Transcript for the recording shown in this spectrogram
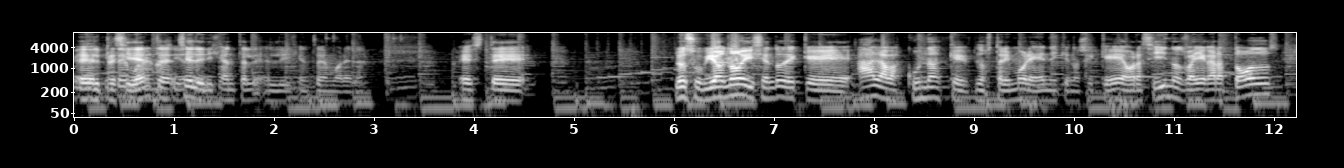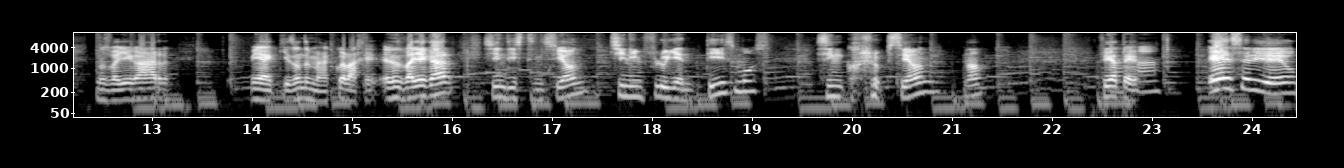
El presidente, sí, el dirigente, el, el dirigente de Morena. Este. Lo subió, ¿no? Diciendo de que. Ah, la vacuna que nos trae Morena y que no sé qué. Ahora sí, nos va a llegar a todos. Nos va a llegar. Mira, aquí es donde me da coraje. eh, Nos va a llegar sin distinción, sin influyentismos, sin corrupción, ¿no? Fíjate, Ajá. ese video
